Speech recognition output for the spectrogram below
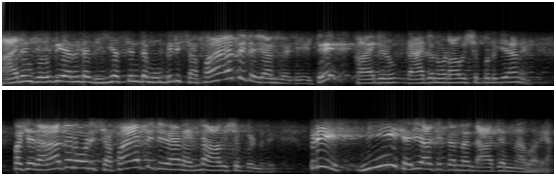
കാര്യം ചെയ്തു തരേണ്ട വി എസിന്റെ മുമ്പിൽ ശഫായത്ത് ചെയ്യാൻ വേണ്ടിയിട്ട് കാര്യം രാജനോട് ആവശ്യപ്പെടുകയാണ്. പക്ഷെ രാജനോട് ശഫായത്ത് ചെയ്യാനല്ല ആവശ്യപ്പെടുന്നത്. പ്ലീസ് നീ ശരിയാക്കി തന്നെ രാജൻ എന്നാ പറയാം.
